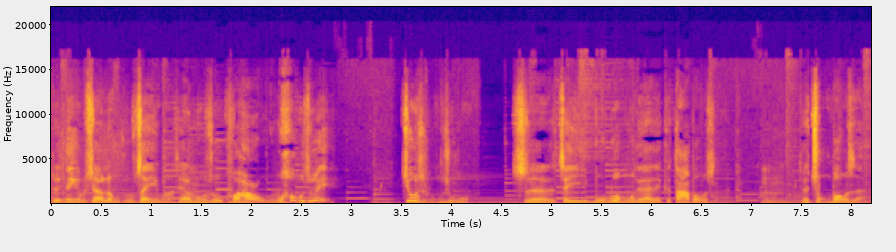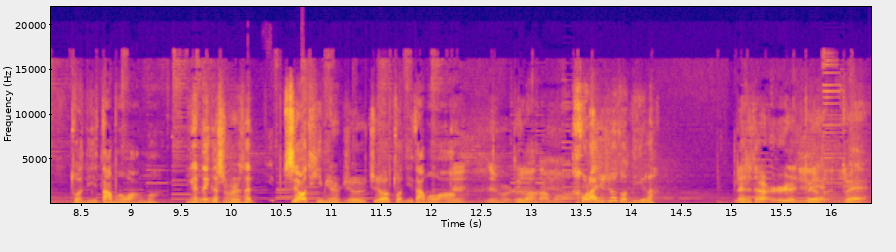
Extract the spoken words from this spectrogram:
就那个不是叫龙珠 Z 吗？这叫龙珠（括号无后缀），就是龙珠，是这一幕落幕的一个大 boss，嗯，就总 boss 短笛大魔王嘛。你看那个时候他只要提名就就叫短笛大魔王，对，那会儿对吧大魔王，后来就叫短笛了。那是他儿子就对，对，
